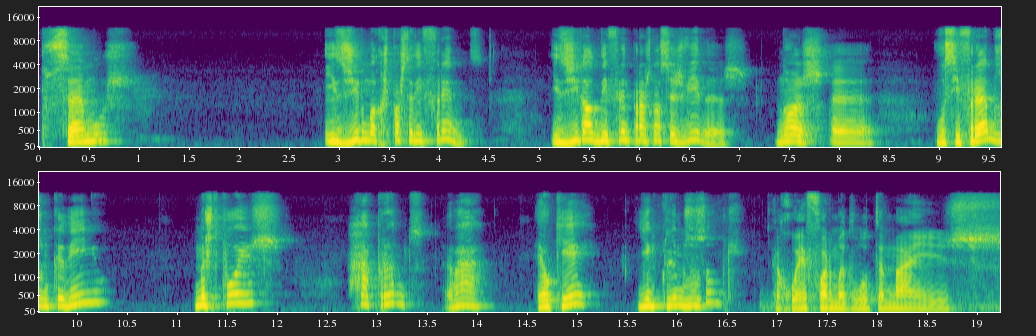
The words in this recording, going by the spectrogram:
possamos exigir uma resposta diferente, exigir algo diferente para as nossas vidas. Nós uh, vociferamos um bocadinho, mas depois, ah, pronto, ah, é o que é, e encolhemos os ombros. A rua é a forma de luta mais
